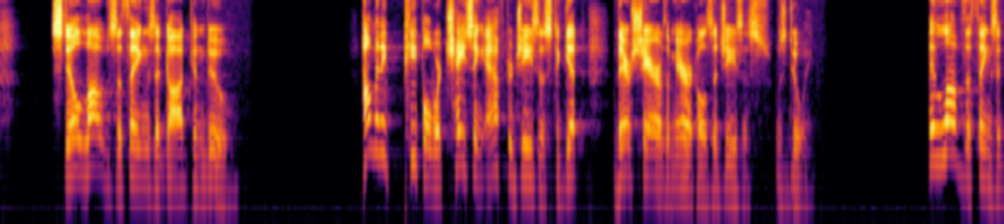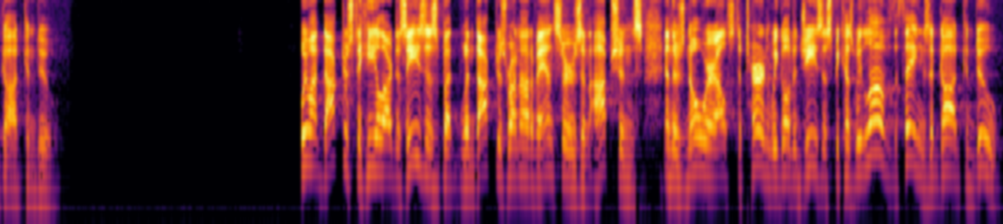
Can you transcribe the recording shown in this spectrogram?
still loves the things that God can do. How many people were chasing after Jesus to get their share of the miracles that Jesus was doing? They love the things that God can do. We want doctors to heal our diseases, but when doctors run out of answers and options and there's nowhere else to turn, we go to Jesus because we love the things that God can do.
